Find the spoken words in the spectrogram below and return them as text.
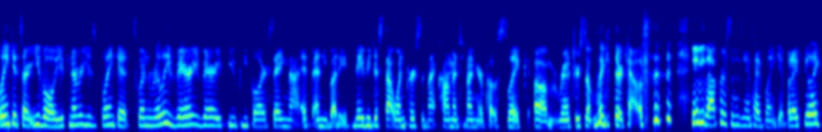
blankets are evil. You can never use blankets when really very, very few people are saying that, if anybody. Maybe just that one person that commented on your post, like um, ranchers don't blanket their cows. Maybe that person is anti blanket. But I feel like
